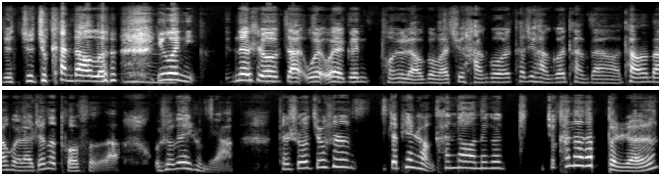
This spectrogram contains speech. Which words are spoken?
就就就看到了，因为你那时候在，我也我也跟朋友聊过嘛，去韩国，他去韩国探班啊，探完班回来真的脱粉了。我说为什么呀？他说就是在片场看到那个，就看到他本人，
